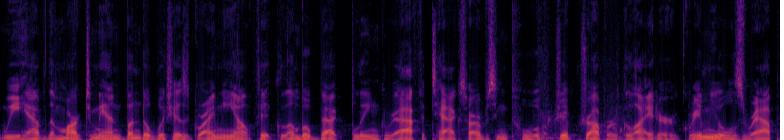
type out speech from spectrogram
We have the Marked Man bundle, which has Grimey Outfit, Glumbo Back Bling, Graph Attacks Harvesting Tool, Drip Dropper Glider, Grimule's Wrap,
